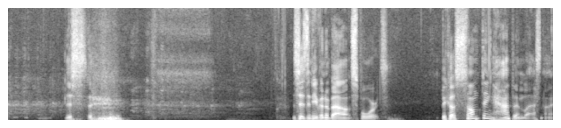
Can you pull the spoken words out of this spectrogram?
this this isn't even about sports because something happened last night.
